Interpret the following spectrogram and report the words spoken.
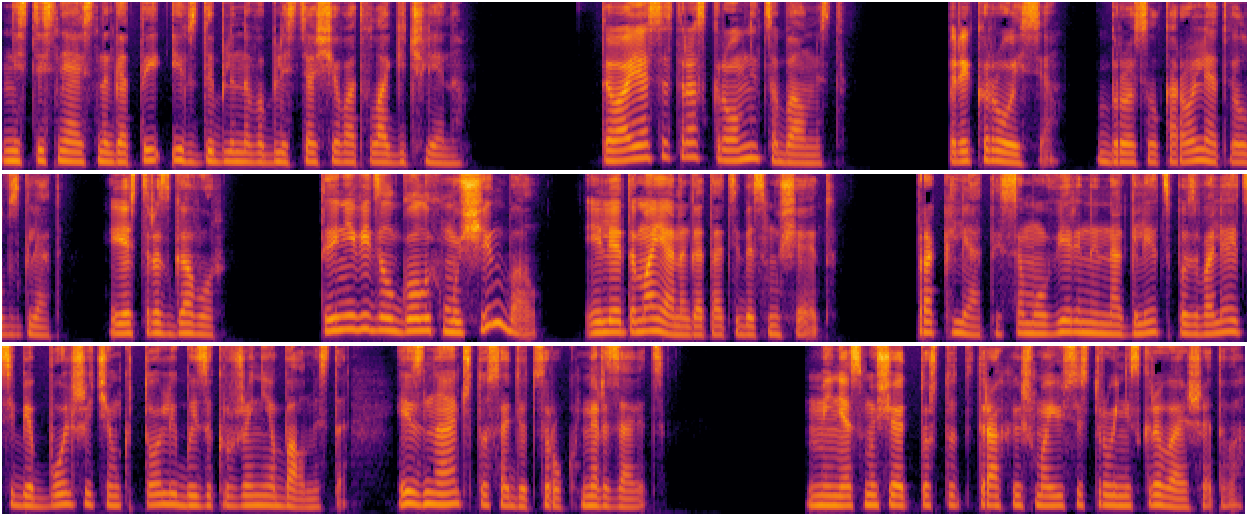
не стесняясь ноготы и вздыбленного блестящего от влаги члена. «Твоя сестра скромница, Балмист». «Прикройся», — бросил король и отвел взгляд. «Есть разговор». Ты не видел голых мужчин, Бал? Или это моя нагота тебя смущает? Проклятый, самоуверенный наглец позволяет себе больше, чем кто-либо из окружения Балмиста, и знает, что сойдет с рук, мерзавец. Меня смущает то, что ты трахаешь мою сестру и не скрываешь этого.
